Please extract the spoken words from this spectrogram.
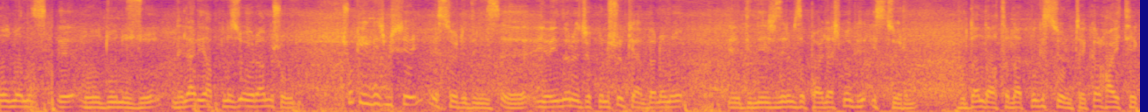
olmanız e, olduğunuzu neler yaptığınızı öğrenmiş olduk. Çok ilginç bir şey e, söylediniz. E, yayından önce konuşurken ben onu e, dinleyicilerimize paylaşmak istiyorum. Buradan da hatırlatmak istiyorum tekrar. High Tech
